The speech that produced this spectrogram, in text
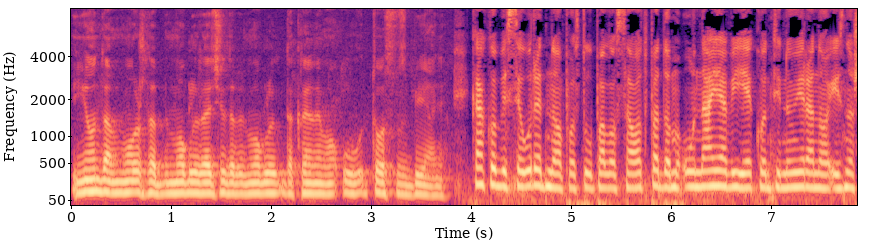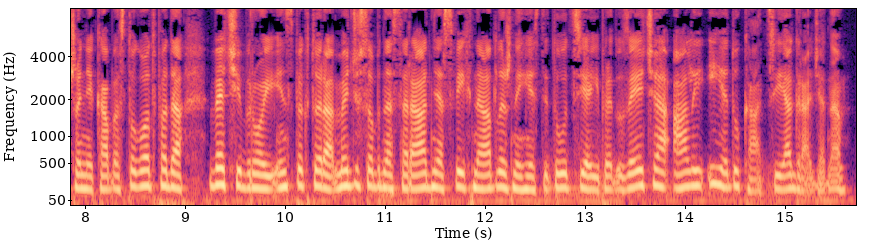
i onda možda bi mogli reći da bi mogli da krenemo u to suzbijanje. Kako bi se uredno postupalo sa otpadom, u najavi je kontinuirano iznošenje kabastog otpada, veći broj inspektora, međusobna saradnja svih nadležnih institucija i preduzeća, ali i edukacija građana.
